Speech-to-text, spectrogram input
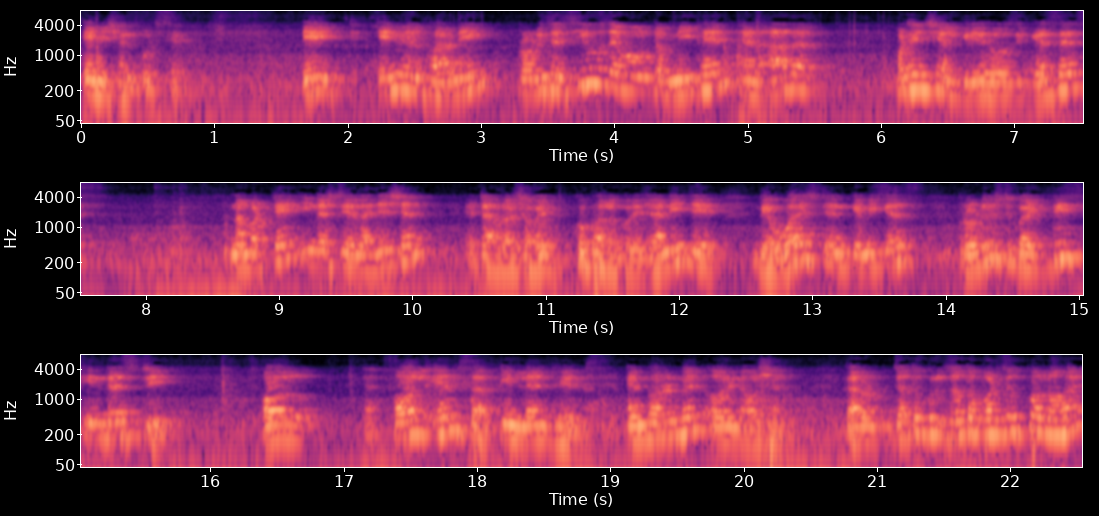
এমিশন করছে Eight, annual farming produces huge amount of methane and other potential greenhouse gases. Number 10, industrialization. এটা আমরা সবাই খুব ভালো করে জানি যে the waste and chemicals produced by this industry all all ends up in landfills, environment or in ocean. কারণ যতগুলো যত বর্জ্য উৎপন্ন হয়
